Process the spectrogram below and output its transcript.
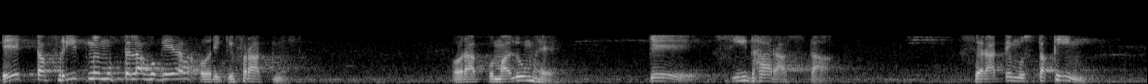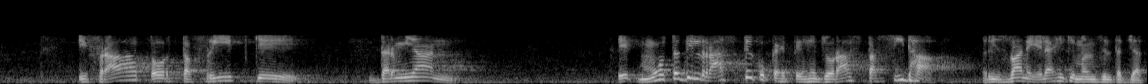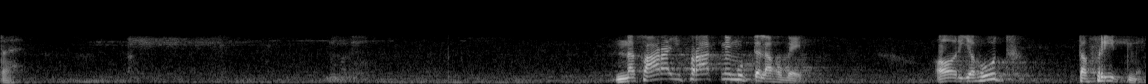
ایک تفریق میں مبتلا ہو گیا اور ایک افراد میں۔ اور آپ کو معلوم ہے کہ سیدھا راستہ سرات مستقیم افراد اور تفریق کے درمیان ایک معتدل راستے کو کہتے ہیں جو راستہ سیدھا رضوان الہی کی منزل تک جاتا ہے۔ نصارہ افراد میں مبتلا ہو گئے اور یہود تفریق میں۔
